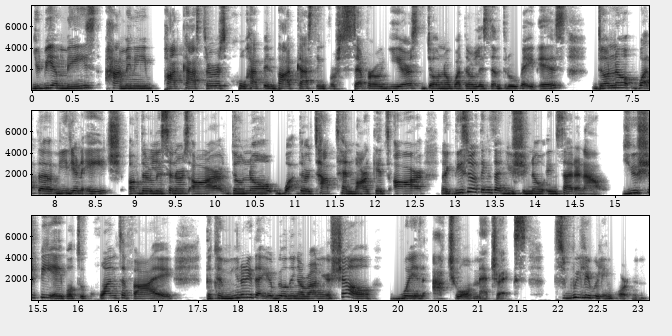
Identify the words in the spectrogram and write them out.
You'd be amazed how many podcasters who have been podcasting for several years don't know what their listen through rate is, don't know what the median age of their listeners are, don't know what their top 10 markets are. Like these are things that you should know inside and out you should be able to quantify the community that you're building around your show with actual metrics. It's really, really important.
